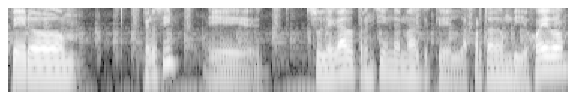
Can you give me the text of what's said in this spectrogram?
pero, pero sí, su legado transciende más de que la portada de un videojuego.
